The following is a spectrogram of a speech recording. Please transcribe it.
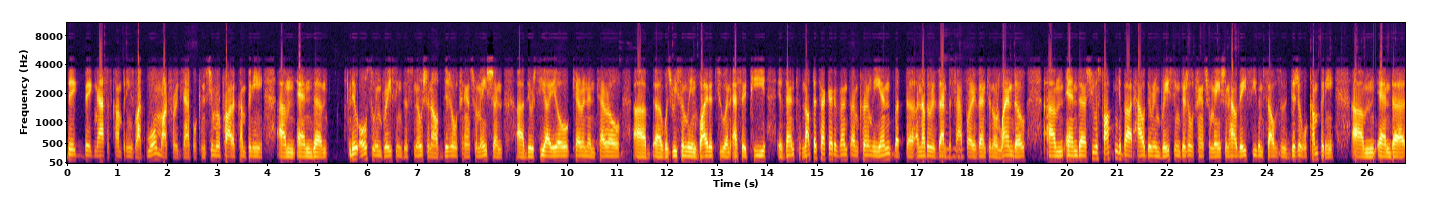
big, big, massive companies like Walmart, for example, consumer product company, um, and um, they're also embracing this notion of digital transformation. Uh, their CIO, Karenann Terrell, uh, uh, was recently invited to an SAP event, not the TechEd event I'm currently in, but uh, another event, mm-hmm. the Sapphire event in Orlando. Um, and uh, she was talking about how they're embracing digital transformation, how they see themselves as a digital company. Um, and uh,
